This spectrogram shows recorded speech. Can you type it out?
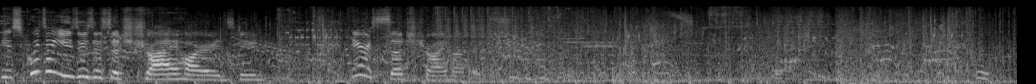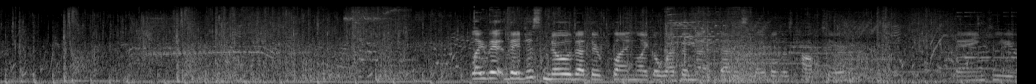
These Squeezer users are such tryhards, dude. They are such tryhards. Like, they, they just know that they're playing, like, a weapon that, that is labeled as top tier. Thank you.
